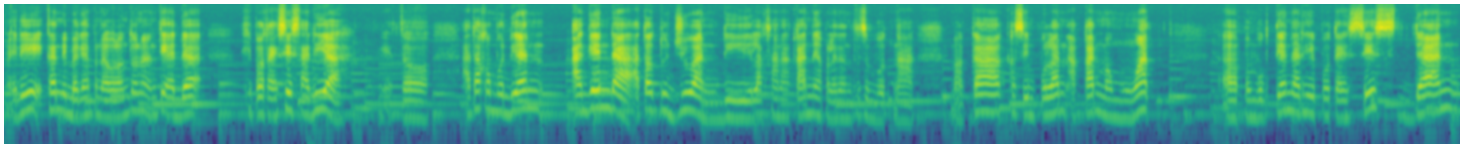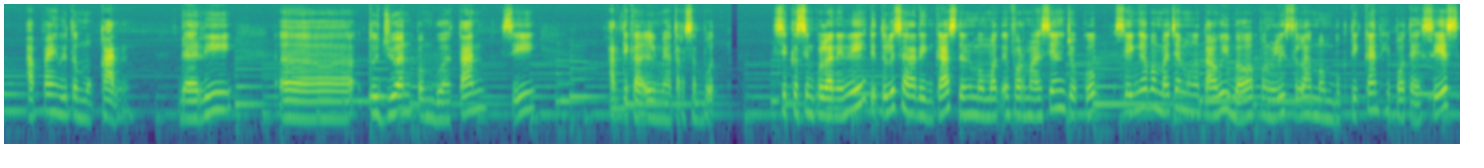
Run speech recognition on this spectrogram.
Jadi kan di bagian pendahuluan tuh nanti ada hipotesis tadi ya gitu atau kemudian agenda atau tujuan dilaksanakannya penelitian tersebut. Nah, maka kesimpulan akan memuat uh, pembuktian dari hipotesis dan apa yang ditemukan dari uh, tujuan pembuatan si artikel ilmiah tersebut. Si kesimpulan ini ditulis secara ringkas dan memuat informasi yang cukup sehingga pembaca mengetahui bahwa penulis telah membuktikan hipotesis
